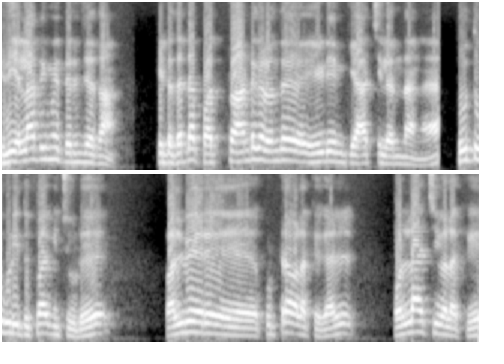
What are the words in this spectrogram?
இது எல்லாத்துக்குமே தெரிஞ்சதுதான். கிட்டத்தட்ட பத்து ஆண்டுகள் வந்து ஏடிஎம்கே ஆட்சியில இருந்தாங்க. தூத்துக்குடி துப்பாக்கிச்சூடு பல்வேறு குற்ற வழக்குகள் பொள்ளாச்சி வழக்கு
